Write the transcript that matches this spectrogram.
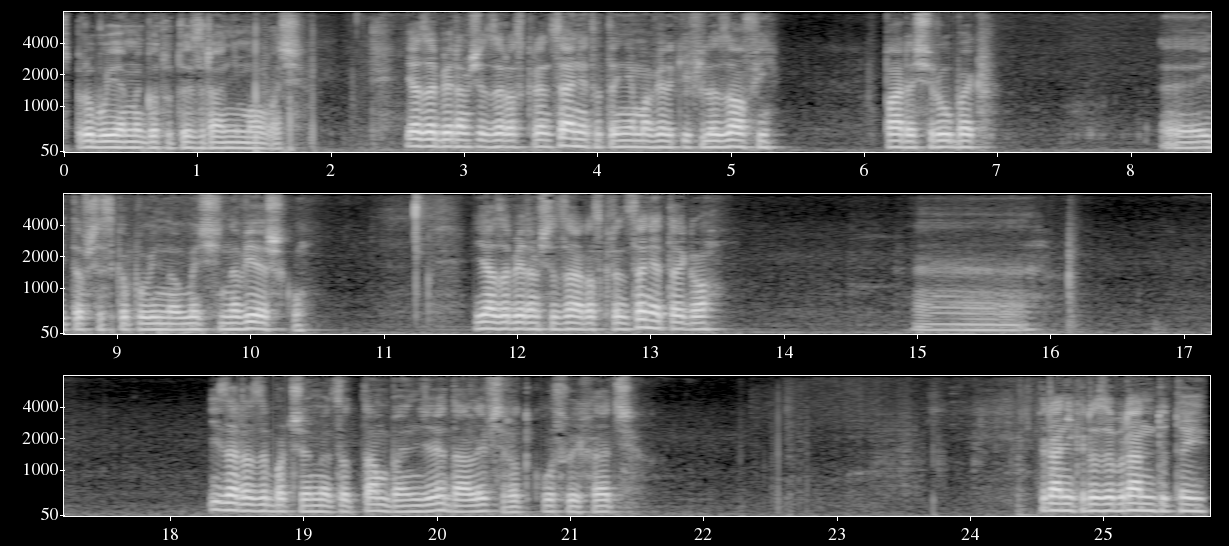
Spróbujemy go tutaj zreanimować. Ja zabieram się za rozkręcenie, tutaj nie ma wielkiej filozofii. Parę śrubek yy, i to wszystko powinno być na wierzchu. Ja zabieram się za rozkręcenie tego. Yy. I zaraz zobaczymy, co tam będzie dalej w środku słychać. Kranik rozebrany, tutaj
